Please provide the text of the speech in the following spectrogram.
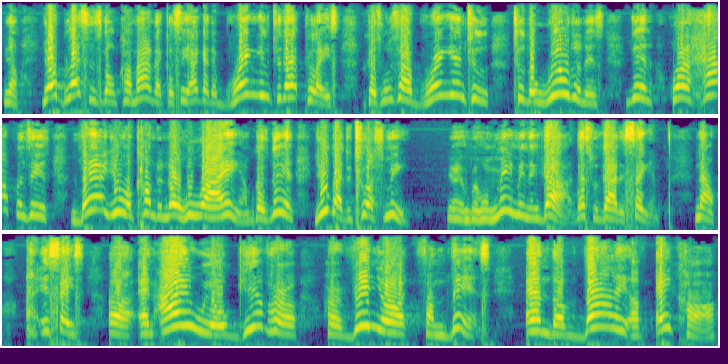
You know, your blessing is going to come out of that because see, I got to bring you to that place because once I bring you into to the wilderness, then what happens is there you will come to know who I am because then you got to trust me. You know, me meaning God. That's what God is saying. Now, it says, uh, and I will give her her vineyard from thence and the valley of Achor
